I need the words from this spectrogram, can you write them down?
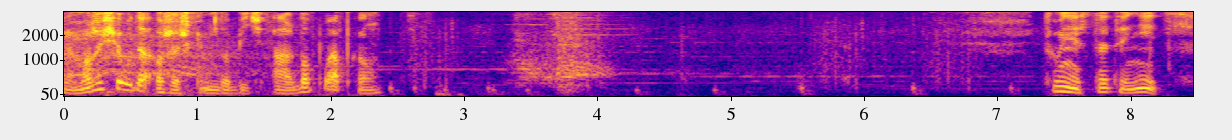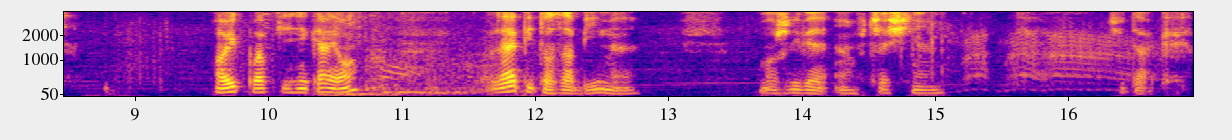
Ale może się uda orzeszkiem dobić albo pułapką. Tu niestety nic. Oj, pułapki znikają. Lepiej to zabijmy. Możliwie e, wcześniej. Czyli tak.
